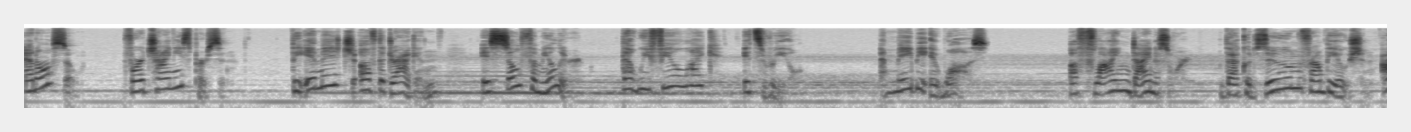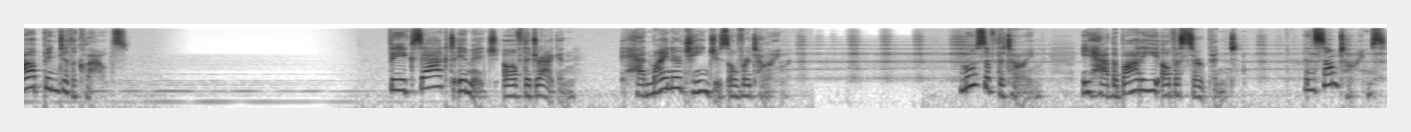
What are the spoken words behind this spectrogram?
And also, for a Chinese person, the image of the dragon is so familiar that we feel like it's real. And maybe it was. A flying dinosaur that could zoom from the ocean up into the clouds. The exact image of the dragon had minor changes over time. Most of the time, it had the body of a serpent, and sometimes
